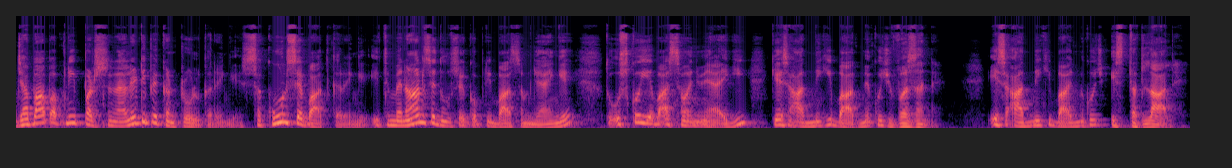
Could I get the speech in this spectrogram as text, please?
जब आप अपनी पर्सनालिटी पे कंट्रोल करेंगे, सुकून से बात करेंगे, इत्मीनान से दूसरे को अपनी बात समझाएँगे तो उसको ये बात समझ में आएगी कि इस आदमी की बात में कुछ वज़न है। इस आदमी की बात में कुछ इस्तलाल है।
